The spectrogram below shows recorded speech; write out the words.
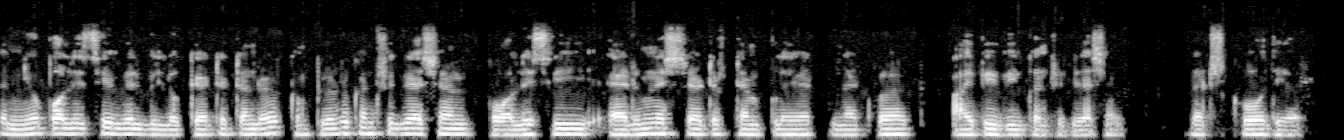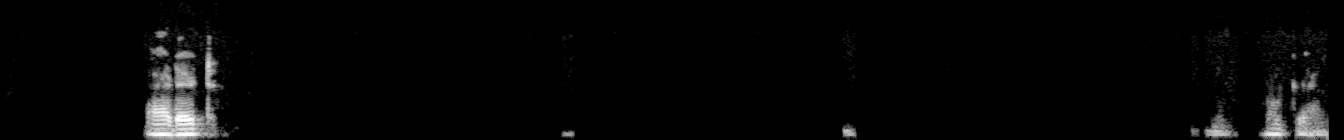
The new policy will be located under Computer Configuration, Policy, Administrative Template, Network, IPv configuration. Let's go there. Add it. Okay.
